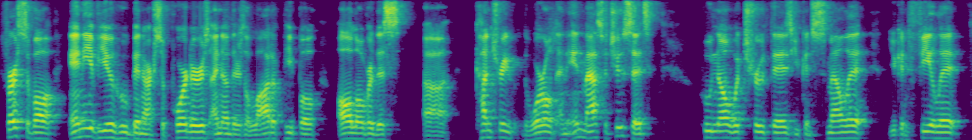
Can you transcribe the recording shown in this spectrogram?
First of all, any of you who've been our supporters, I know there's a lot of people all over this uh, country, the world, and in Massachusetts who know what truth is. You can smell it, you can feel it,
